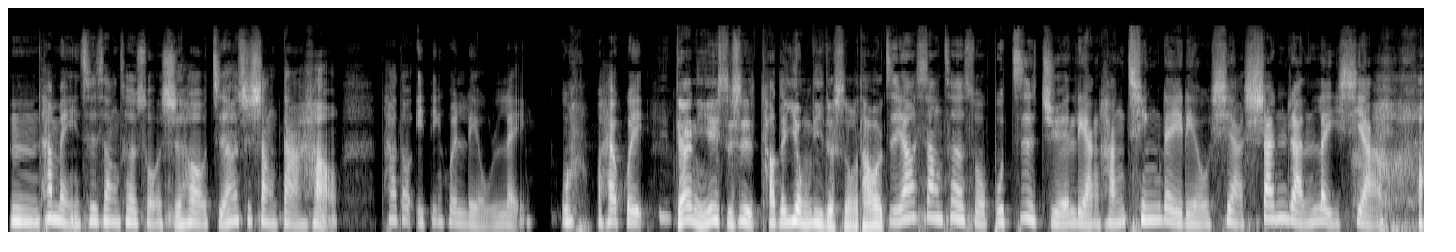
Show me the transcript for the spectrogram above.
嗯，他每一次上厕所的时候，只要是上大号，他都一定会流泪。我我还会，等下你意思是他在用力的时候，他会只要上厕所不自觉两行清泪流下，潸然泪下，好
